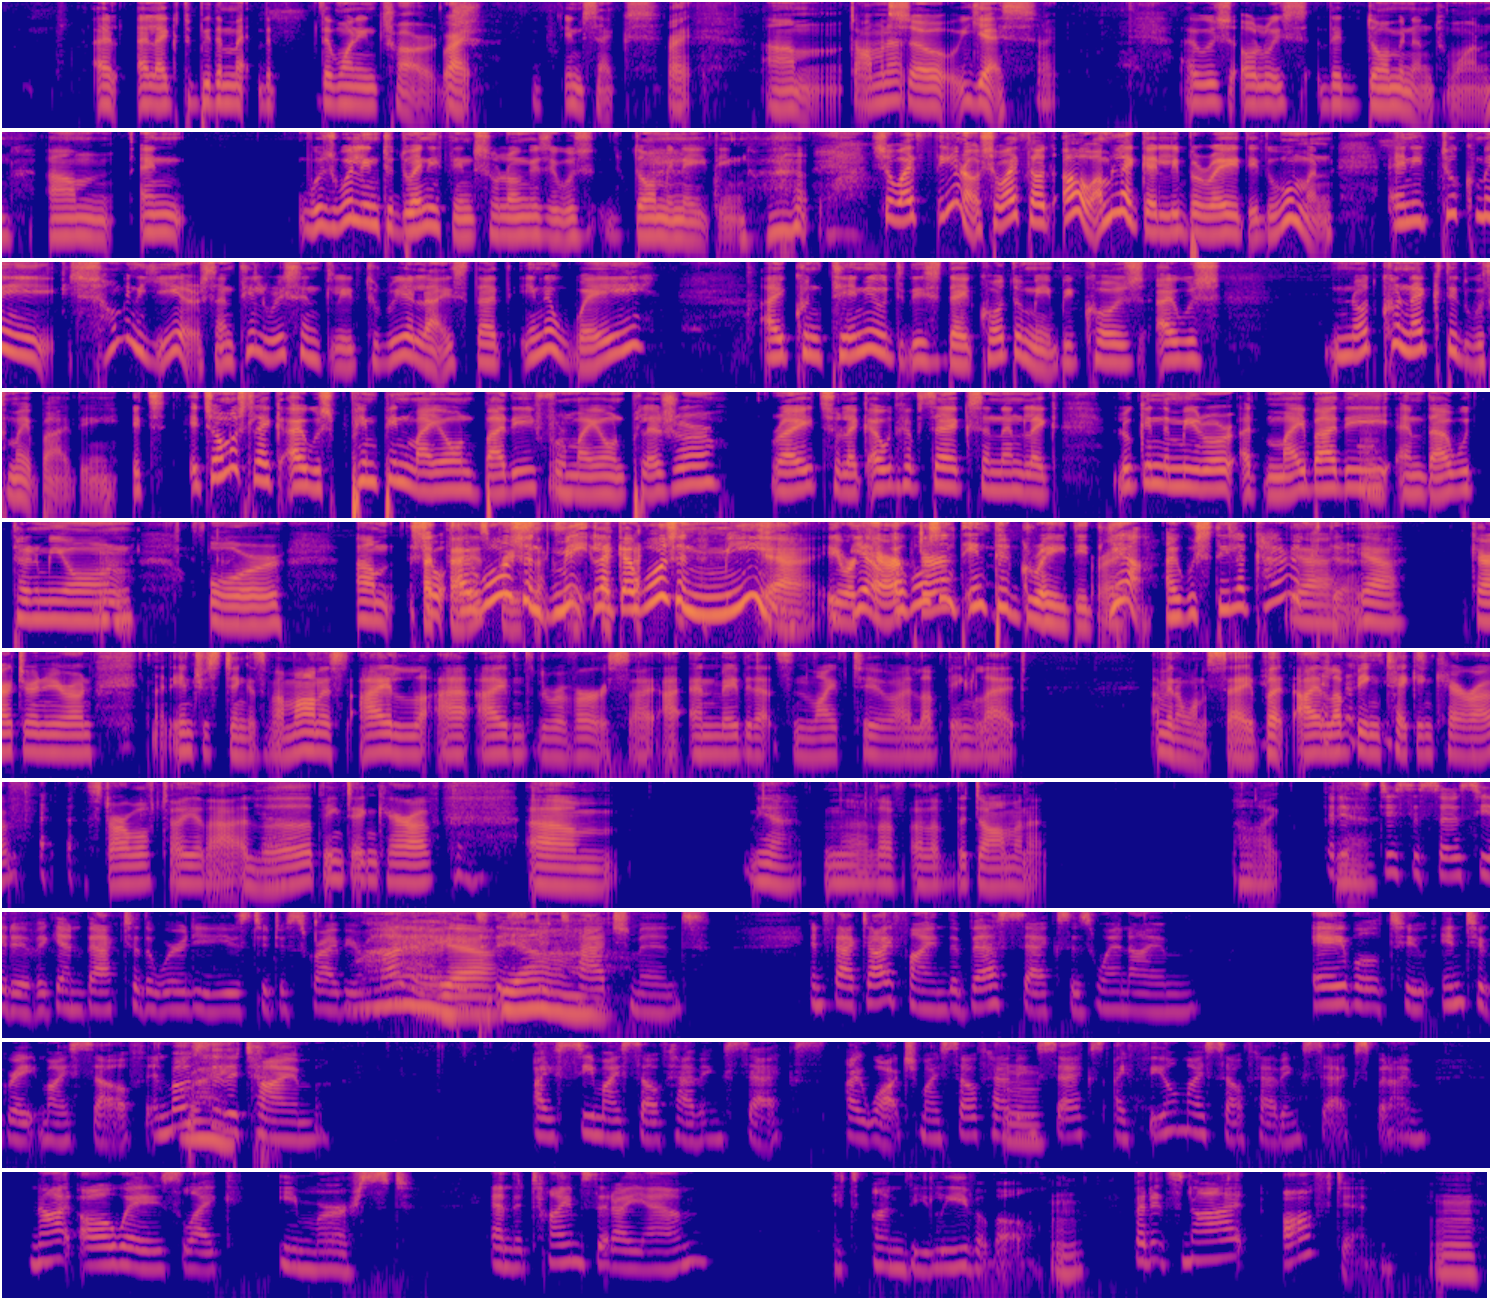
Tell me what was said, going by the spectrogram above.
I, I like to be the, ma- the the one in charge, Right. In sex, Right. Um, Dominant? so yes, Right. I was always the dominant one, um, and was willing to do anything so long as it was dominating. so I, th- you know, so I thought, oh, I'm like a liberated woman, and it took me so many years until recently to realize that in a way, I continued this dichotomy because I was not connected with my body. It's it's almost like I was pimping my own body for Mm. my own pleasure, right? So like I would have sex and then like look in the mirror at my body and that would turn me on or um so I wasn't me like I wasn't me. Yeah, you were a know, I wasn't integrated. Right. Yeah, I was still a yeah, character. yeah. Character in your own. Isn't interesting? Because if I'm honest, I, I I'm the reverse. I, I and maybe that's in life too. I love being led. I mean, I want to say, but I love being taken care of. Starr Wolf tell you that. I love being taken care of. Um, yeah, no, I love I love the dominant. I like But Yeah. it's disassociative. Again, back to the word you used to describe your Right. mother. Yeah. It's this Yeah. detachment. In fact, I find the best sex is when I'm able to integrate myself. And most of the time, I see myself having sex. I watch myself having Mm. sex. I feel myself having sex, but I'm not always like immersed. And the times that I am, it's unbelievable. Mm. But it's not often. mm,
